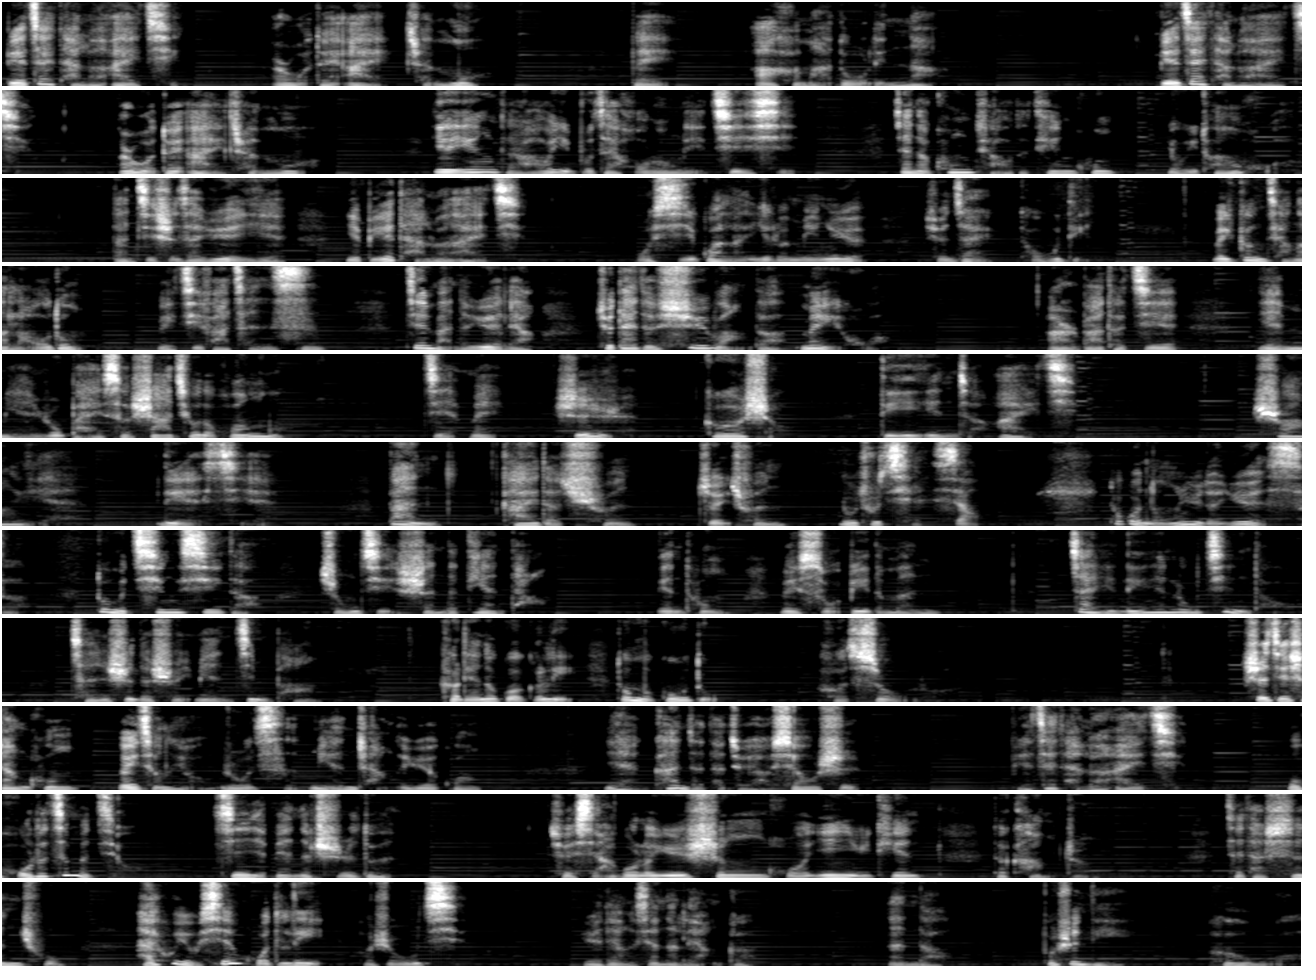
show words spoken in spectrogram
别再谈论爱情，而我对爱沉默。被阿赫马杜林娜。别再谈论爱情，而我对爱沉默。夜莺早已不在喉咙里栖息，在那空调的天空有一团火。但即使在月夜，也别谈论爱情。我习惯了一轮明月悬在头顶，为更强的劳动，为激发沉思。今晚的月亮却带着虚妄的魅惑。阿尔巴特街延绵如白色沙丘的荒漠。姐妹、诗人、歌手，低吟着爱情。双眼裂斜，半开的唇。嘴唇露出浅笑，透过浓郁的月色，多么清晰的耸起神的殿堂，连同未锁闭的门，在林荫路尽头，尘世的水面近旁，可怜的果戈里多么孤独和瘦弱。世界上空未曾有如此绵长的月光。眼看着它就要消逝，别再谈论爱情。我活了这么久，心也变得迟钝，却侠过了与生活阴雨天的抗争。在它深处，还会有鲜活的力和柔情。月亮下那两个，难道不是你和我？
